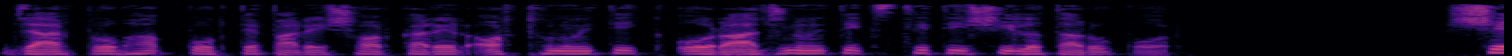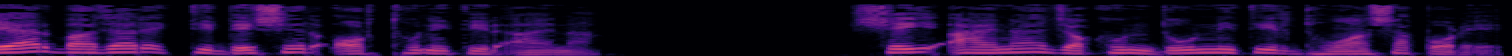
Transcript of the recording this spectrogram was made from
যার প্রভাব পড়তে পারে সরকারের অর্থনৈতিক ও রাজনৈতিক স্থিতিশীলতার উপর। শেয়ার বাজার একটি দেশের অর্থনীতির আয়না। সেই আয়নায় যখন দুর্নীতির ধোঁয়াশা পড়ে,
